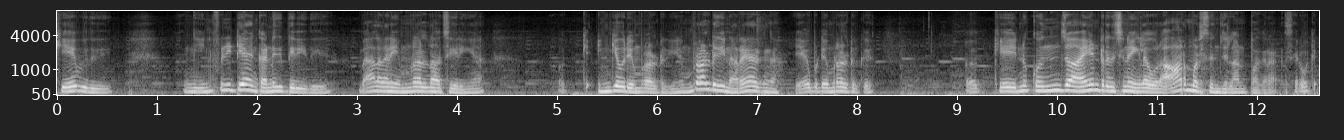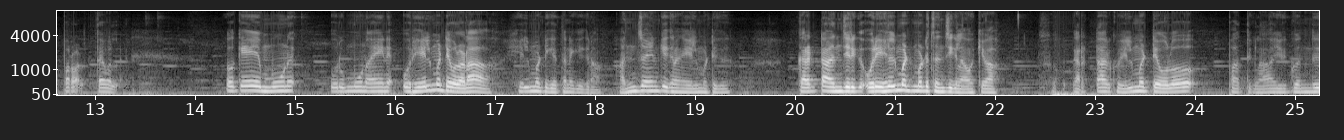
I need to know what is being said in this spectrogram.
கேவ் இது? இங்கே இன்ஃபினிட்டியாக என் கண்ணுக்கு தெரியுது. மேலே வேறு எம்ராய்டு தான் வச்சுக்கிறீங்க. ஓகே இங்கே ஒரு எம்ராய்டு இருக்குது எம்ரால்டு நிறையா இருக்குங்க. ஏகப்பட்ட எம்ராய்டு இருக்குது ஓகே இன்னும் கொஞ்சம் அயன் இருந்துச்சுன்னா எங்களை ஒரு ஆர்மர் செஞ்சிடலான்னு பார்க்குறேன். சரி ஓகே பரவாயில்ல. தேவையில்ல. ஓகே மூணு. ஒரு மூணு அயன் ஒரு ஹெல்மெட் எவ்வளோடா? ஹெல்மெட்டுக்கு எத்தனை கேட்குறான்? அஞ்சு அயன் கேட்குறாங்க ஹெல்மெட்டுக்கு கரெக்டாக அஞ்சு இருக்குது ஒரு ஹெல்மெட் மட்டும் செஞ்சுக்கலாம் ஓகேவா ஸோ கரெக்டாக இருக்கும். ஹெல்மெட் எவ்வளோ? பார்த்துக்கலாம். இதுக்கு வந்து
